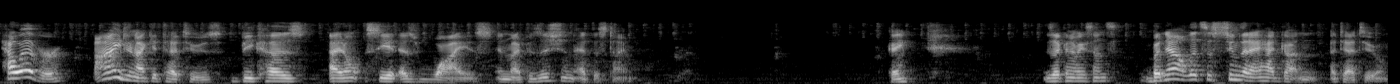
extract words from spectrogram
However, I do not get tattoos because I don't see it as wise in my position at this time. Okay? Is that going to make sense? But now let's assume that I had gotten a tattoo.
